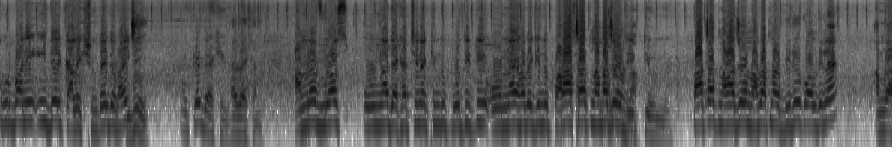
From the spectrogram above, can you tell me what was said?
কুরবানি ঈদের কালেকশন তাই তো ভাই? জি। ওকে দেখেন। দেখেন। আমরা ভিউয়ার্স ওড়না দেখাচ্ছি না কিন্তু প্রতিটি ওড়নায় হবে কিন্তু পাঁচ হাত ওড়না। একটি ওড়না। পাঁচ হাত নামাজ জন্য হবে আপনার ভিডিও কল দিলে আমরা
